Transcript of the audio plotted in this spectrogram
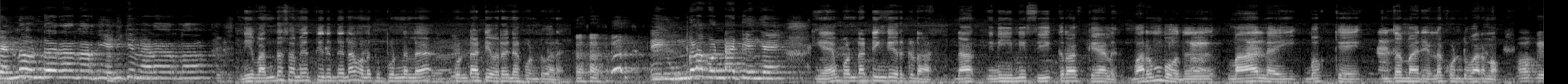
പെണ്ണ് കൊണ്ടുവരാന്ന് പറഞ്ഞു എനിക്ക് വേണ കാരണം. നീ വന്ന സമയത്ത് ഇരുന്നാ ഉനക്ക് പൊണ്ണല്ല. കൊണ്ടാട്ടി വരെ ഞാൻ കൊണ്ടുവരാ. உங்கள பொண்டாட்டி எங்க ஏன் பொண்டாட்டி இங்க இருக்குடா நான் இனி இனி சீக்கிரம் கேளு வரும்போது மாலை பொக்கே இந்த மாதிரி കൊണ്ടുവരണം. கொண்டு வரணும் ഓക്കെ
